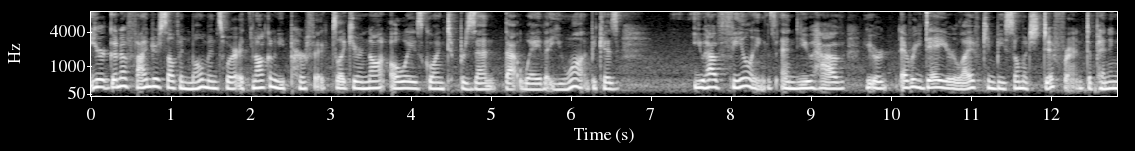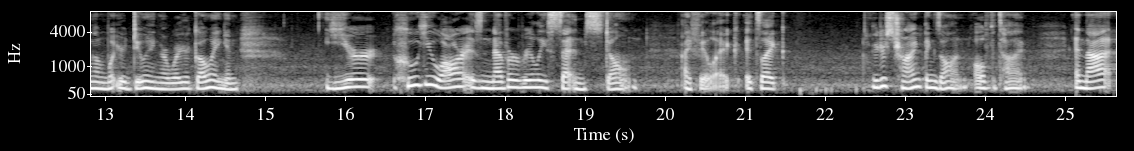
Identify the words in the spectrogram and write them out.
you're going to find yourself in moments where it's not going to be perfect. Like you're not always going to present that way that you want because you have feelings and you have your every day your life can be so much different depending on what you're doing or where you're going and you're who you are is never really set in stone. I feel like it's like you're just trying things on all the time. And that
